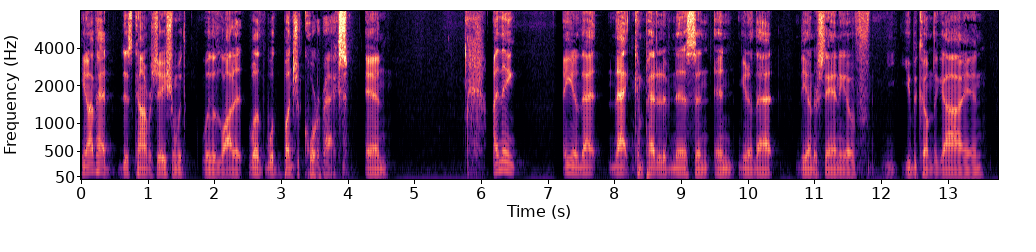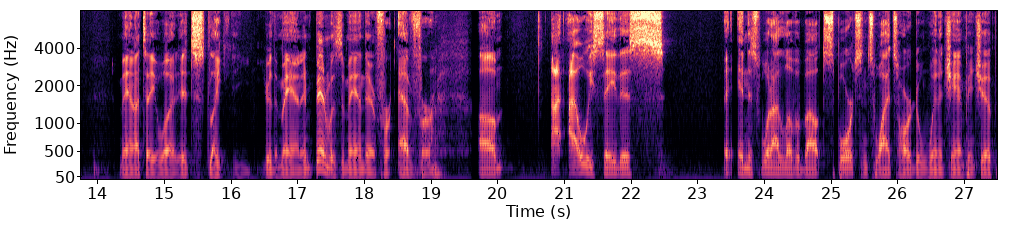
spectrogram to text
you know, I've had this conversation with with a lot of well, with a bunch of quarterbacks, and I think, you know, that that competitiveness and and you know that the understanding of you become the guy, and man, I tell you what, it's like you're the man, and Ben was the man there forever. Um, I, I always say this and it's what I love about sports, and it's why it's hard to win a championship,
